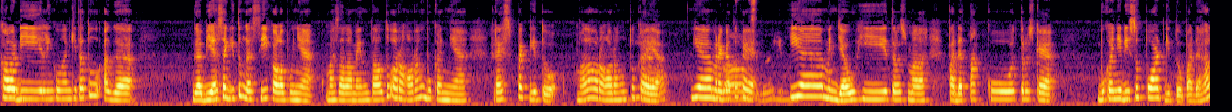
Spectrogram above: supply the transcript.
kalau di lingkungan kita tuh agak nggak biasa gitu nggak sih kalau punya masalah mental tuh orang-orang bukannya respect gitu malah orang-orang tuh Iya. kayak ya mereka tuh kayak. Iya, menjauhi terus malah pada takut, terus kayak bukannya disupport gitu. Padahal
